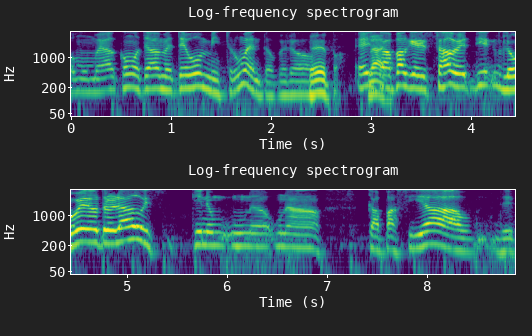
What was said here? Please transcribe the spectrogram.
¿Cómo, me va- ¿Cómo te va a meter vos en mi instrumento? Pero Epa, él claro. capaz que sabe, tiene- lo ve de otro lado y tiene una, una capacidad de,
